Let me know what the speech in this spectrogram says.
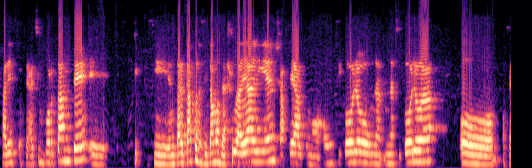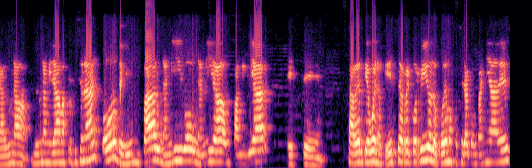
parece, o sea, es importante, eh, si, en tal caso necesitamos la ayuda de alguien, ya sea como un psicólogo, una, una psicóloga, o, o sea, de una, de una mirada más profesional, o desde un par, un amigo, una amiga, un familiar, este, saber que, bueno, que ese recorrido lo podemos hacer acompañados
